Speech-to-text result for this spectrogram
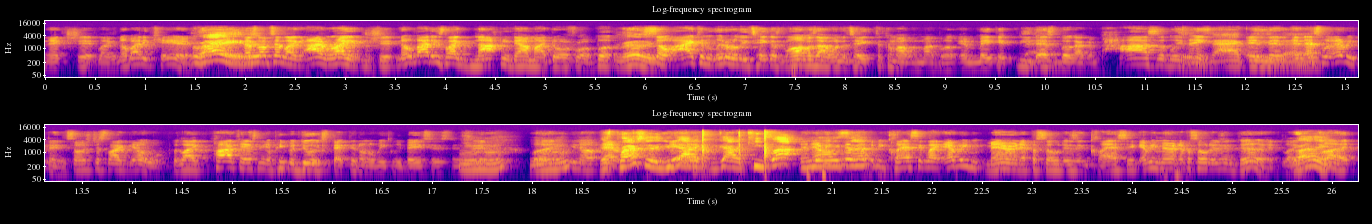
next shit. Like nobody cares. Right. That's what I'm saying. Like I write and shit. Nobody's like knocking down my door for a book. Really? So I can literally take as long as I want to take to come out with my book and make it the best book I can possibly make. Exactly. And then, and that's with everything. So it's just like, yo, but like podcasting, you know, people do expect it on a weekly basis and shit. Mhm, But mhm. you know, It's ev- pressure. You yeah. gotta you gotta keep up. You and know what I'm everything doesn't have to be classic. Like every Maron episode isn't classic. Every Maron episode isn't good. Like, Right. but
